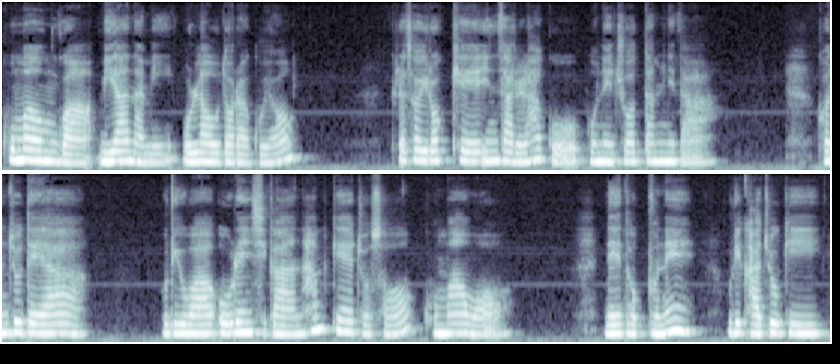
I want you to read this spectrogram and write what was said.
고마움과 미안함이 올라오더라고요. 그래서 이렇게 인사를 하고 보내주었답니다. 건조대야, 우리와 오랜 시간 함께 해줘서 고마워. 내 덕분에 우리 가족이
